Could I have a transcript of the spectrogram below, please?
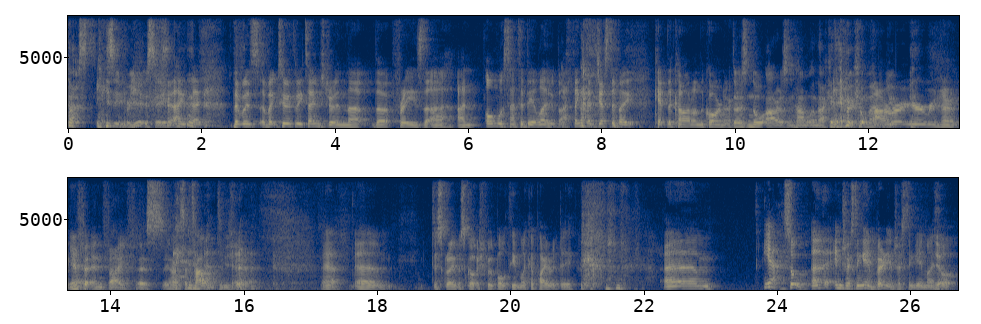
It's easy for you to say. I, I, there was about two or three times during that the phrase that I, I almost had to bail out, but I think I just about kept the car on the corner. There's no R's in Hamilton Academical, man. You, you yeah. fit in five. It's you know, it's a talent to be fair. yeah. Um, describe a Scottish football team like a pirate day. Um, yeah. So uh, interesting game. Very interesting game. I Yep. thought.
